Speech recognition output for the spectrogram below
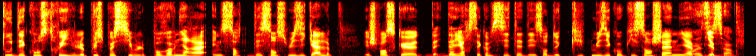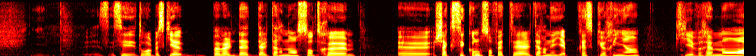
tout déconstruit le plus possible pour revenir à une sorte d'essence musicale. Et je pense que, d'ailleurs, c'est comme si c'était des sortes de clips musicaux qui s'enchaînent. Ouais, c'est ça. c'est drôle parce qu'il y a pas mal d'a- d'alternance entre euh, chaque séquence en fait est alternée. Il y a presque rien qui est vraiment.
